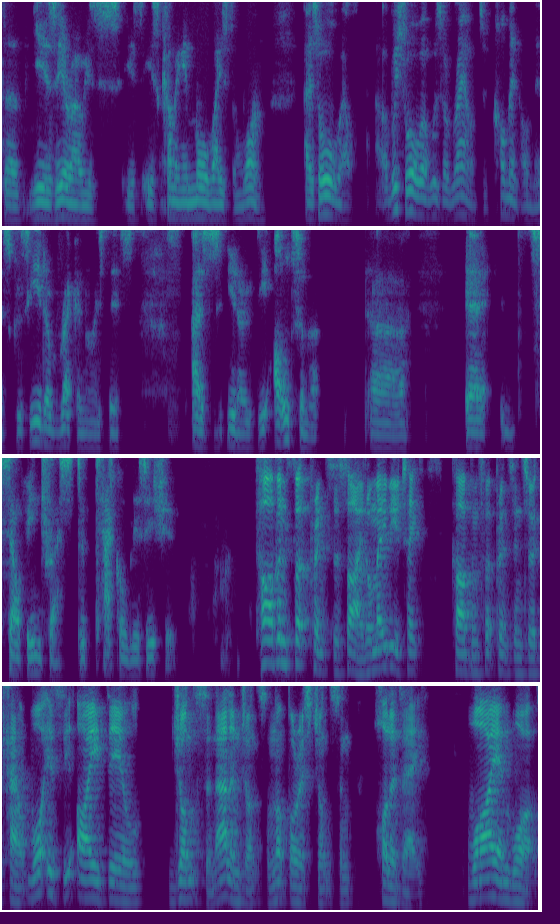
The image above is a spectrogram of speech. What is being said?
the year zero is is is coming in more ways than one, as Orwell I wish Orwell was around to comment on this because he'd have recognised this as you know the ultimate uh, uh, self-interest to tackle this issue. Carbon footprints aside, or maybe you take carbon footprints into account. What is the ideal Johnson, Alan Johnson, not Boris Johnson, holiday? Why and what?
